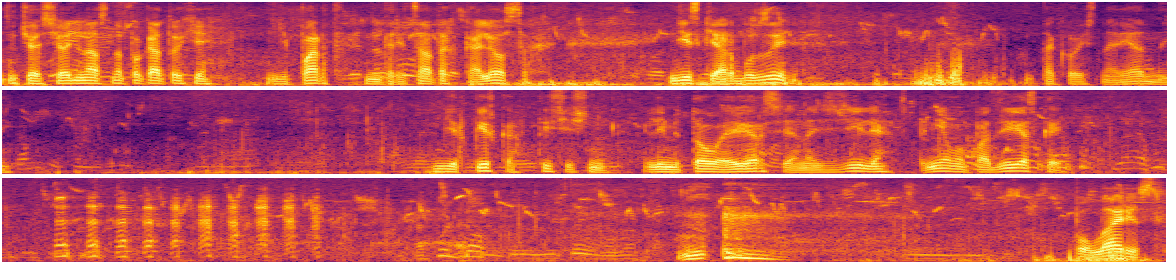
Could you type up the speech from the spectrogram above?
Ну что, сегодня у нас на покатухе гепард на 30-х колесах. Диски арбузы. Вот такой снарядный. Гирпишка, тысячник, лимитовая версия на зиле с пневмоподвеской. Поларис.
